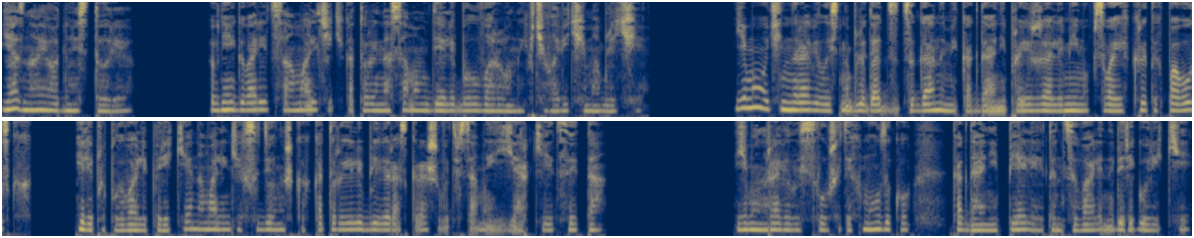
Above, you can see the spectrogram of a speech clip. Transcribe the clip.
Я знаю одну историю. В ней говорится о мальчике, который на самом деле был вороной в человечьем обличье. Ему очень нравилось наблюдать за цыганами, когда они проезжали мимо в своих крытых повозках или проплывали по реке на маленьких суденышках, которые любили раскрашивать в самые яркие цвета. Ему нравилось слушать их музыку, когда они пели и танцевали на берегу реки.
